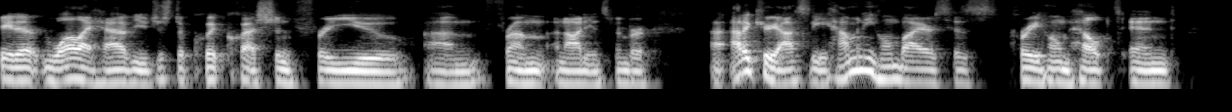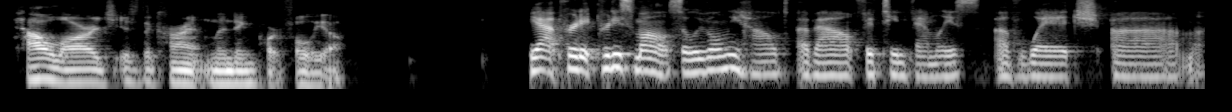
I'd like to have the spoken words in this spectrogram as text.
Jada, while I have you, just a quick question for you um, from an audience member. Uh, out of curiosity, how many home buyers has Hurry Home helped and how large is the current lending portfolio? Yeah, pretty pretty small. So we've only helped about 15 families, of which um,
